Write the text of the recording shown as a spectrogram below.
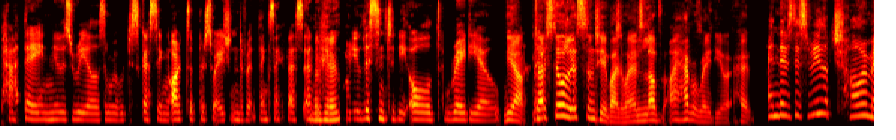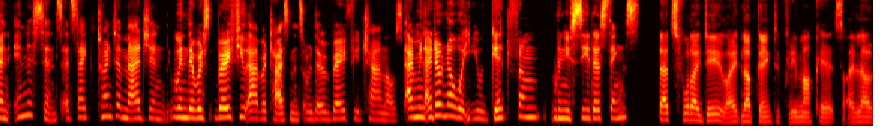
Pathé newsreels and we were discussing arts of persuasion, different things like this. And okay. you listen to the old radio. Yeah. I still listen to you, by the way. I love, I have a radio at home. And there's this real charm and innocence. It's like trying to imagine when there was very few advertisements or there were very few channels. I mean, I don't know what you get from when you see those things. That's what I do. I love going to flea markets. I love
